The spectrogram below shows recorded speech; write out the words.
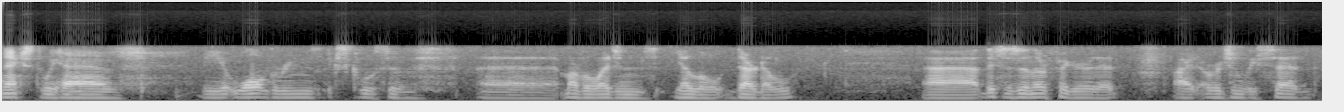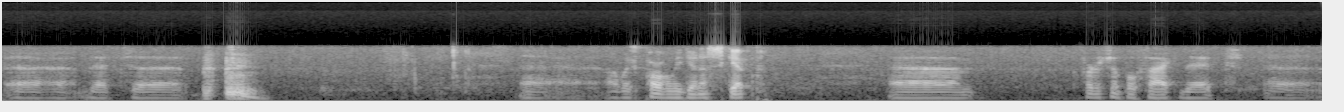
Next, we have the Walgreens exclusive uh, Marvel Legends Yellow Daredevil. Uh, this is another figure that I would originally said uh, that uh, uh, I was probably going to skip um, for the simple fact that uh,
